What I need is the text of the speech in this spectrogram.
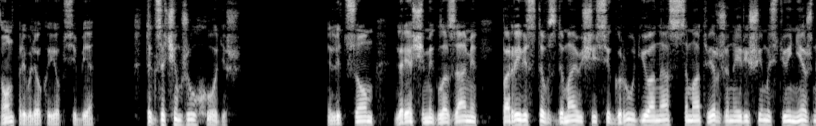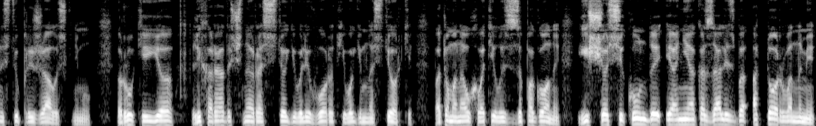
Он привлек ее к себе. Так зачем же уходишь? Лицом, горящими глазами, порывисто вздымающейся грудью, она с самоотверженной решимостью и нежностью прижалась к нему. Руки ее лихорадочно расстегивали ворот его гимнастерки. Потом она ухватилась за погоны. Еще секунды, и они оказались бы оторванными.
